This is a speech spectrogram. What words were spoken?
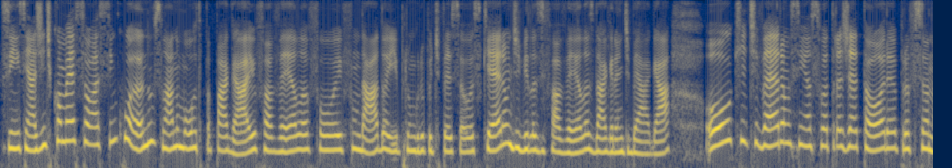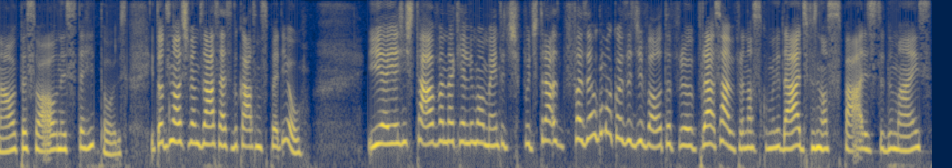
Sim, sim. A gente começou há cinco anos lá no Morro do Papagaio. Favela foi fundado aí por um grupo de pessoas que eram de vilas e favelas da Grande BH ou que tiveram, assim, a sua trajetória profissional e pessoal nesses territórios. E todos nós tivemos acesso à educação superior. E aí a gente tava naquele momento de, tipo, de fazer alguma coisa de volta pra, pra sabe, para nossas comunidades, para os nossos pares e tudo mais.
